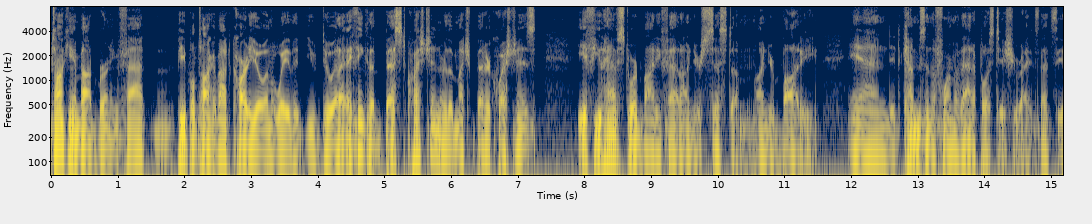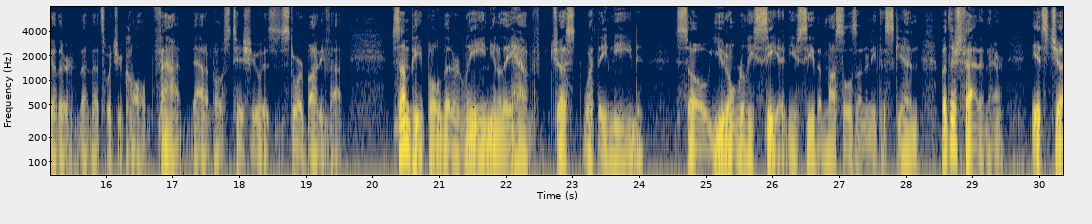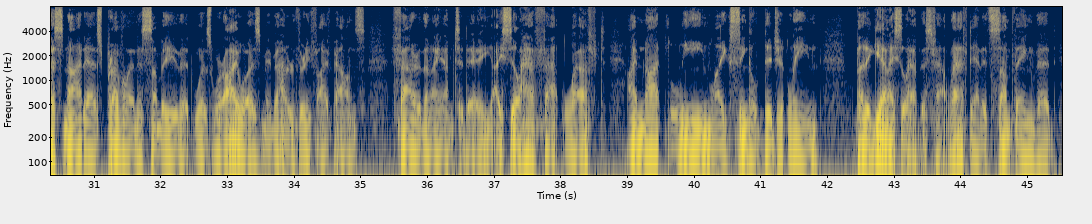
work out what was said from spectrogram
talking about burning fat, people talk about cardio and the way that you do it. I think the best question or the much better question is if you have stored body fat on your system, on your body, and it comes in the form of adipose tissue, right? That's the other that, that's what you call fat. Adipose tissue is stored body fat. Some people that are lean, you know, they have just what they need. So you don't really see it. You see the muscles underneath the skin, but there's fat in there. It's just not as prevalent as somebody that was where I was, maybe 135 pounds fatter than I am today. I still have fat left. I'm not lean, like single digit lean. But again, I still have this fat left, and it's something that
